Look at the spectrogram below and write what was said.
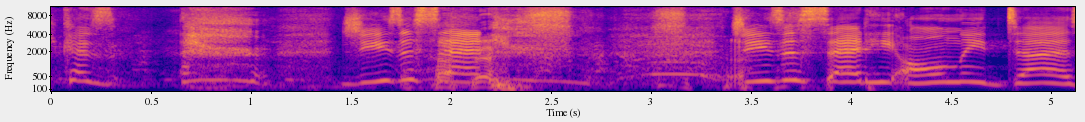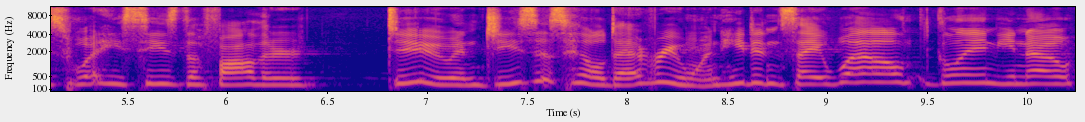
Because Jesus said Jesus said he only does what he sees the Father do. And Jesus healed everyone. He didn't say, Well, Glenn, you know,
